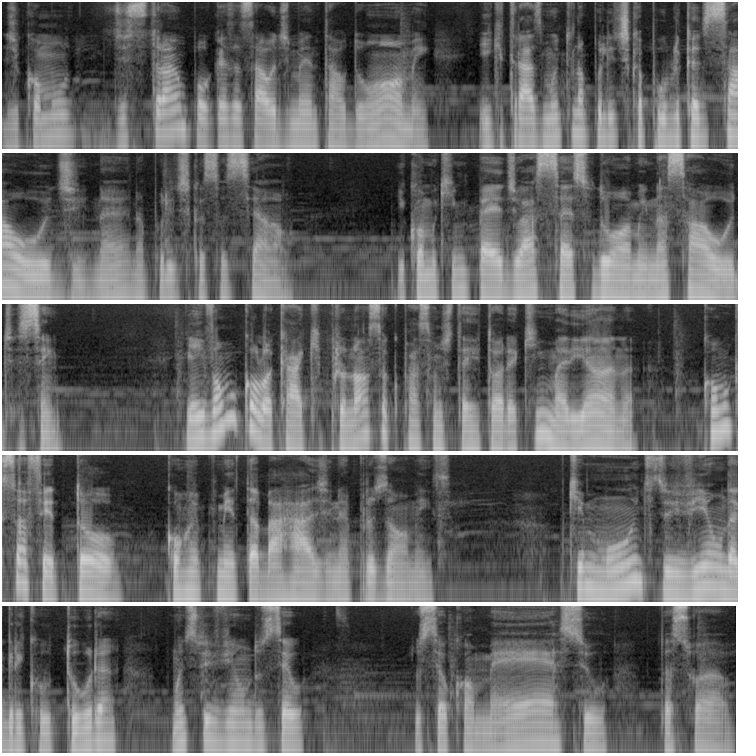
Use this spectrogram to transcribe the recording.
de como destrói um pouco essa saúde mental do homem e que traz muito na política pública de saúde, né, na política social. E como que impede o acesso do homem na saúde, assim. E aí vamos colocar aqui para nossa ocupação de território aqui em Mariana, como que isso afetou com o rompimento da barragem, né, para os homens. Porque muitos viviam da agricultura, muitos viviam do seu do seu comércio, da sua,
